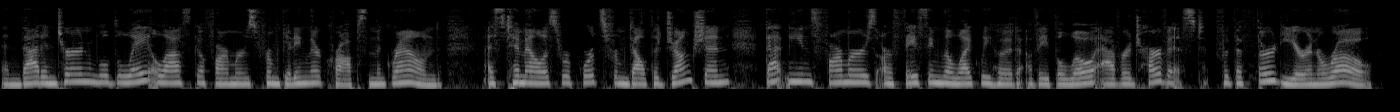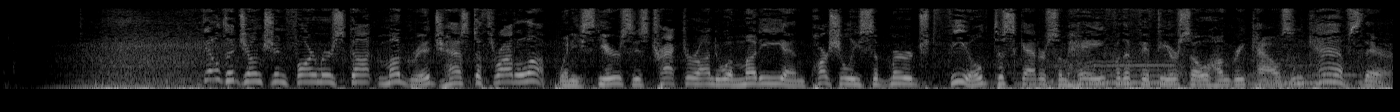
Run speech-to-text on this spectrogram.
and that in turn will delay Alaska farmers from getting their crops in the ground. As Tim Ellis reports from Delta Junction, that means farmers are facing the likelihood of a below average harvest for the third year in a row. Delta Junction farmer Scott Mugridge has to throttle up when he steers his tractor onto a muddy and partially submerged field to scatter some hay for the 50 or so hungry cows and calves there.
